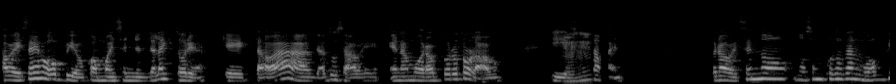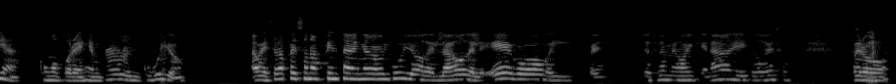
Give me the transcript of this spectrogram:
a veces es obvio, como el señor de la historia, que estaba, ya tú sabes, enamorado por otro lado, y eso uh -huh. está mal. Pero a veces no, no son cosas tan obvias, como por ejemplo el orgullo. A veces las personas piensan en el orgullo del lado del ego y pues, yo soy mejor que nadie y todo eso. Pero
